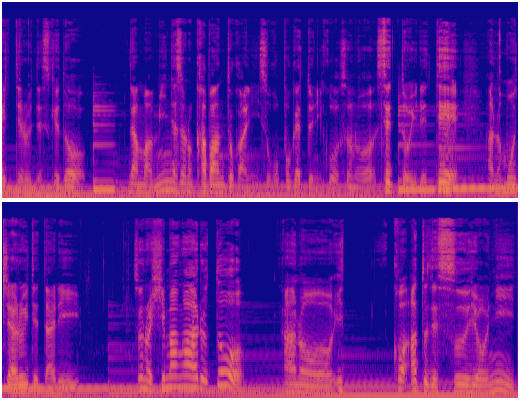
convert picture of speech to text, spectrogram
入ってるんですけどだまあみんなそのカバンとかにそこポケットにこうそのセットを入れてあの持ち歩いてたりその暇があるとあのいこう後で吸うように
